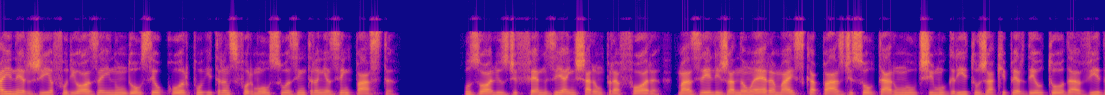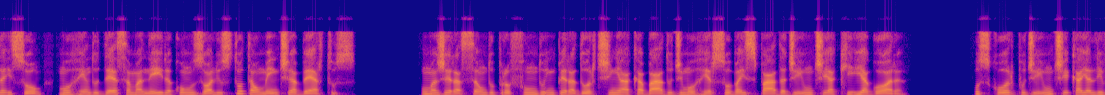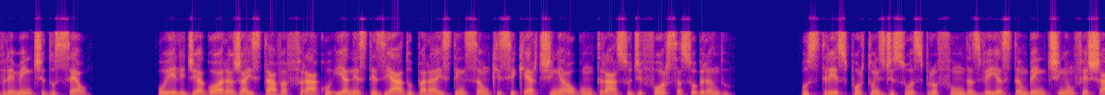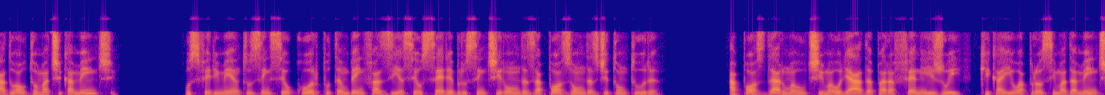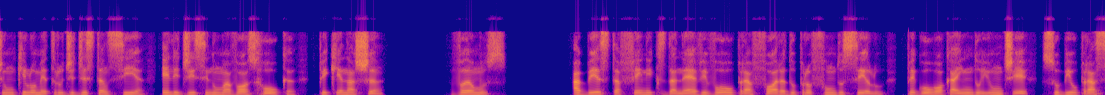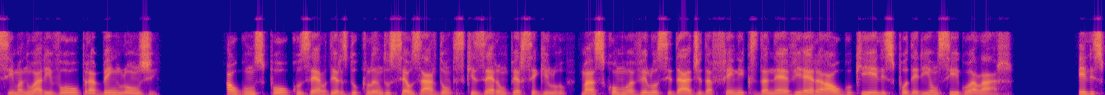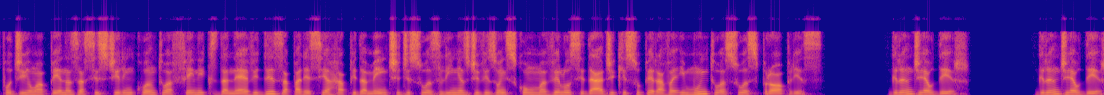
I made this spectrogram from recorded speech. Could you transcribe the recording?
A energia furiosa inundou seu corpo e transformou suas entranhas em pasta. Os olhos de Fenzia incharam para fora, mas ele já não era mais capaz de soltar um último grito já que perdeu toda a vida e som, morrendo dessa maneira com os olhos totalmente abertos. Uma geração do profundo imperador tinha acabado de morrer sob a espada de Unti aqui e agora. Os corpos de Unti caia livremente do céu. O Elide agora já estava fraco e anestesiado para a extensão que sequer tinha algum traço de força sobrando. Os três portões de suas profundas veias também tinham fechado automaticamente. Os ferimentos em seu corpo também fazia seu cérebro sentir ondas após ondas de tontura. Após dar uma última olhada para Fanny e Jui, que caiu aproximadamente um quilômetro de distância, ele disse numa voz rouca, pequena Chan. Vamos. A besta fênix da neve voou para fora do profundo selo, pegou-o caindo e um tchê, subiu para cima no ar e voou para bem longe. Alguns poucos elders do clã dos céus ardentes quiseram persegui-lo, mas como a velocidade da fênix da neve era algo que eles poderiam se igualar. Eles podiam apenas assistir enquanto a fênix da neve desaparecia rapidamente de suas linhas de visões com uma velocidade que superava e muito as suas próprias. Grande Elder! grande Elder.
